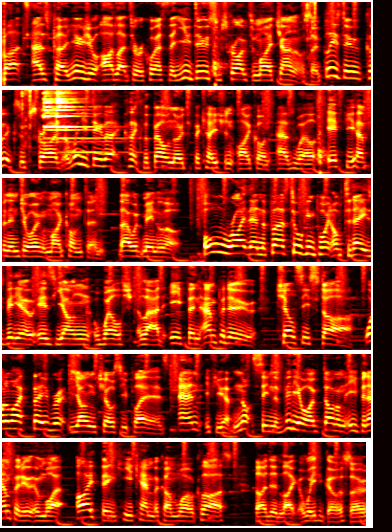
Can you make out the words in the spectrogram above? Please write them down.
But as per usual, I'd like to request that you do subscribe to my channel. So please do click subscribe and when you do that, click the bell notification icon as well if you have been enjoying my content. That would mean a lot. Alright then, the first talking point of today's video is young Welsh lad Ethan Ampadu, Chelsea star, one of my favourite young Chelsea players. And if you have not seen the video I've done on Ethan Ampadu and why I think he can become world class, that I did like a week ago or so.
